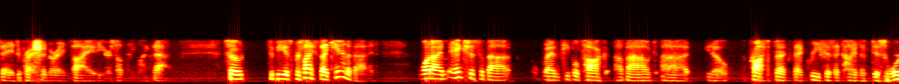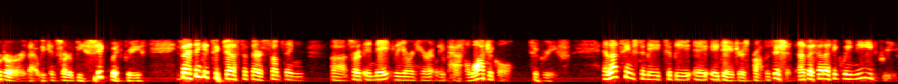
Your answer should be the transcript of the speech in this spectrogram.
say depression or anxiety or something like that. So to be as precise as I can about it, what I'm anxious about when people talk about uh, you know prospect that grief is a kind of disorder or that we can sort of be sick with grief is I think it suggests that there's something uh, sort of innately or inherently pathological to grief. And that seems to me to be a, a, dangerous proposition. As I said, I think we need grief,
